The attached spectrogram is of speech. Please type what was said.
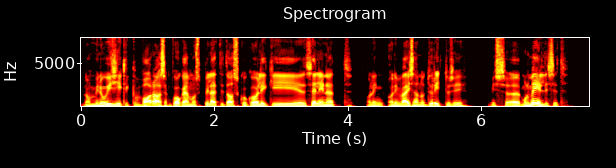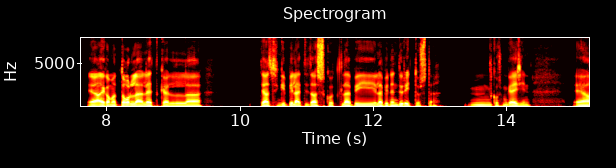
no minu isiklik varasem kogemus piletitaskuga oligi selline, et olin, olin väisanud üritusi, mis äh, mulle meeldisid ja ega ma tollel hetkel äh, teadsingi Piletitaskut läbi, läbi nende ürituste, mm, kus ma käisin. ja,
